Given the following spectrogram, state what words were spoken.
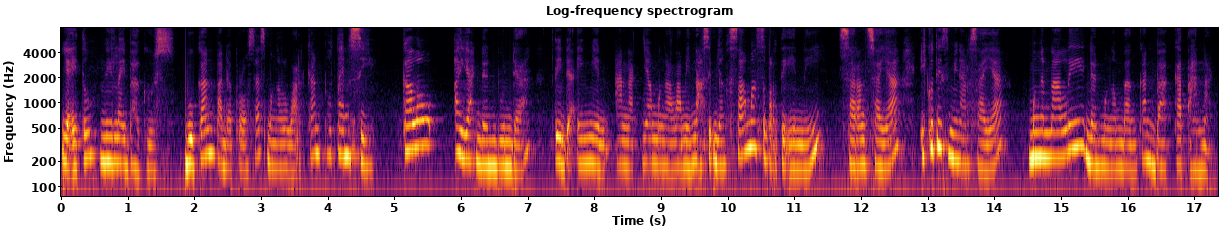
yaitu nilai bagus, bukan pada proses mengeluarkan potensi. Kalau ayah dan bunda tidak ingin anaknya mengalami nasib yang sama seperti ini, saran saya ikuti seminar saya mengenali dan mengembangkan bakat anak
